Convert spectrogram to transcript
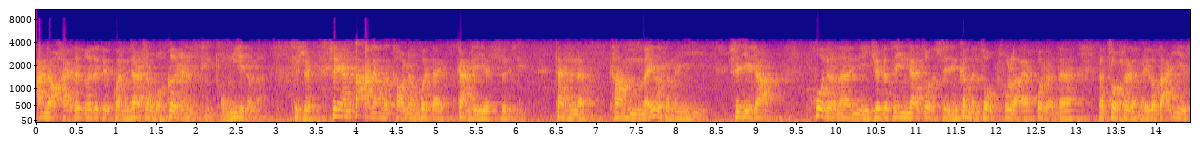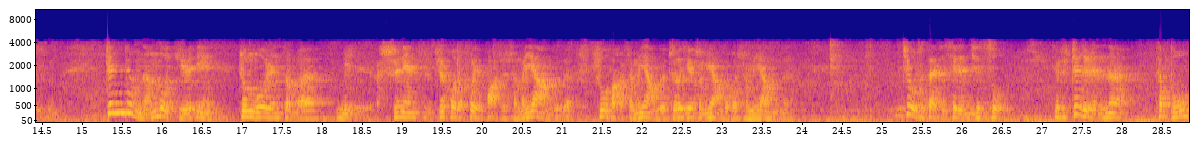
按照海德格的这个观点，但是我个人挺同意的了。就是虽然大量的讨论会在干这些事情，但是呢，它没有什么意义。实际上，或者呢，你觉得他应该做的事情根本做不出来，或者呢，那做出来也没多大意思。真正能够决定中国人怎么你十年之之后的绘画是什么样子的，书法什么样子，哲学什么样子或什么样子的。就是在这些人去做，就是这个人呢，他不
